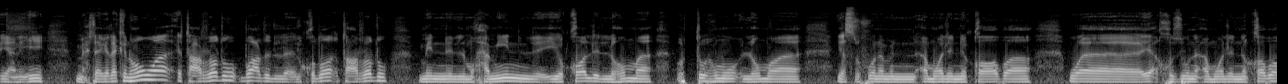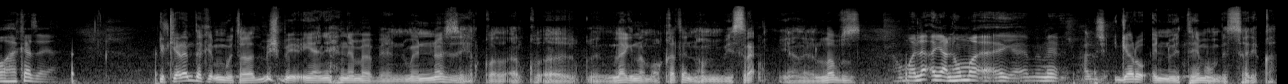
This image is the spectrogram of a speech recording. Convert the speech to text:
يعني إيه محتاجة. لكن هو اتعرضوا بعض ال- القضاء اتعرضوا من المحامين يقال اللي هم اتهموا اللي هم يصرفون من أموال النقابة ويأخذون أموال النقابة وهكذا يعني. الكلام ده متردد مش بي يعني إحنا ما بن- بننزه اللجنة المؤقتة إنهم بيسرقوا. يعني اللفظ هم لا يعني هم محدش جرؤ إنه يتهمهم بالسرقة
